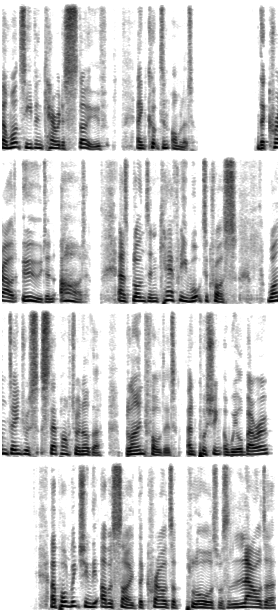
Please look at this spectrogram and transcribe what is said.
And once even carried a stove and cooked an omelette. The crowd oohed and ahed as Blondin carefully walked across, one dangerous step after another, blindfolded and pushing a wheelbarrow. Upon reaching the other side, the crowd's applause was louder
